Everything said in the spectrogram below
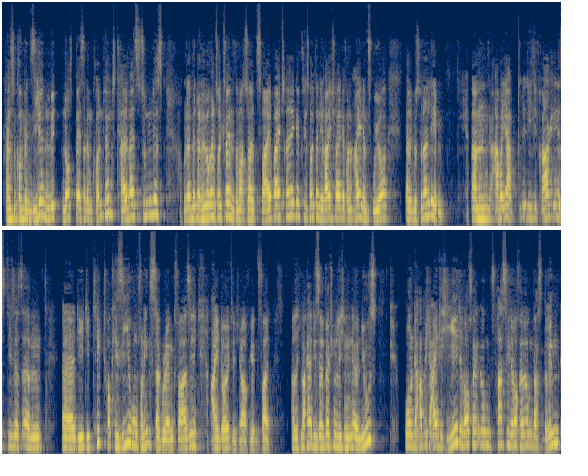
kannst du kompensieren mit noch besserem Content, teilweise zumindest, oder mit einer höheren Frequenz. Dann machst du halt zwei Beiträge, kriegst heute dann die Reichweite von einem früher, damit müssen wir dann leben. Ähm, aber ja, die, die Frage ist, dieses, ähm, äh, die, die TikTokisierung von Instagram quasi, eindeutig, ja, auf jeden Fall. Also ich mache ja diese wöchentlichen äh, News und da habe ich eigentlich jede Woche, irgend, fast jede Woche irgendwas drin,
